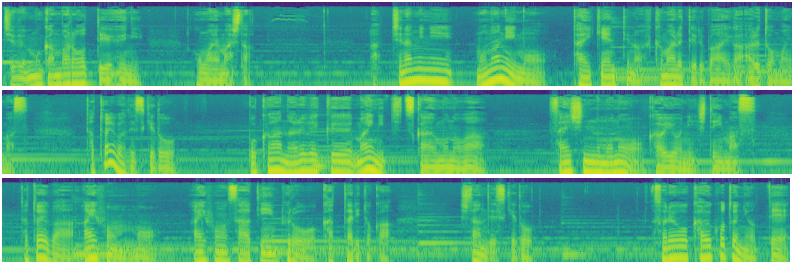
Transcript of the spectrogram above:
自分も頑張ろうっていうふうに思いました。あちなみに物にも体験っていうのは含まれている場合があると思います。例えばですけど僕はなるべく毎日使うものは最新のものを買うようにしています。例えば iPhone も iPhone13 Pro を買ったりとかしたんですけどそれを買うことによって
